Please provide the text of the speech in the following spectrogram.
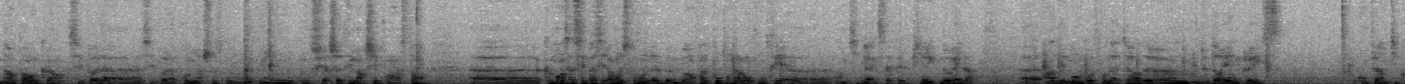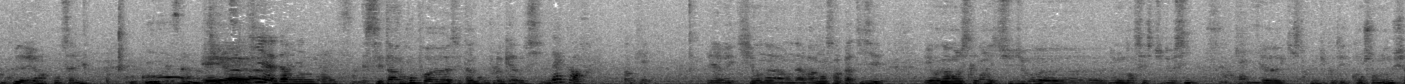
Non, pas encore. C'est pas la, pas la première chose qu'on cherche à démarcher pour l'instant. Euh, comment ça s'est passé l'enregistrement de l'album? Ben, En fin de compte, on a rencontré euh, un petit gars qui s'appelle Pierrick Noël, euh, un des membres fondateurs de, de Dorian Grace, qu'on fait un petit coucou d'ailleurs, qu'on salue. Coucou. C'est ça. Et C'est euh, qui euh, Dorian Grace c'est un groupe, euh, c'est un groupe local aussi, D'accord, ok. et avec qui on a, on a vraiment sympathisé. Et on a enregistré dans les studios, euh, donc dans ces studios-ci, qui, euh, qui se trouve du côté de Conchon-Nouche.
